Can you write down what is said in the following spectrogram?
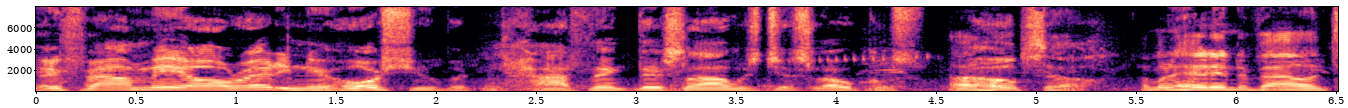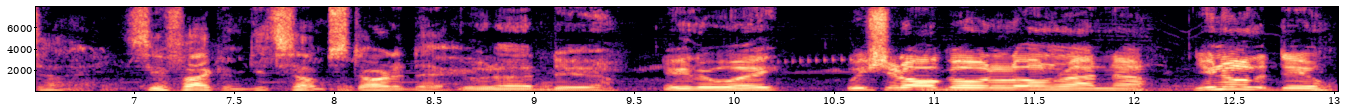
They found me already near Horseshoe, but I think this lot was just locals. I hope so. I'm gonna head into Valentine, see if I can get something started there. Good idea. Either way, we should all go it alone right now. You know the deal.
